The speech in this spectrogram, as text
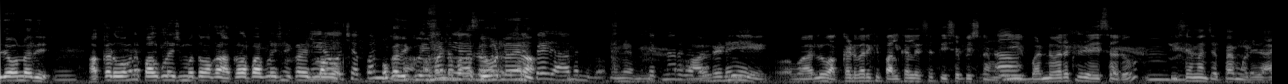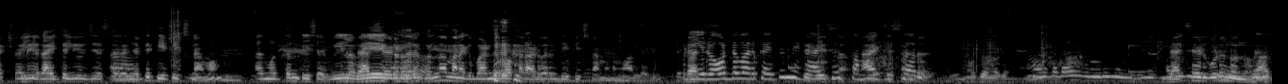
ఇదే ఉన్నది. అక్కడ పోగానే పాల్కులేషన్ మొత్తం అక్కడ అక్కడ పాల్కులేషన్ ఇక్కడ ఒక దిక్కు బాబు. చెప్పినారు కదా. ఆల్రెడీ వాళ్ళు అక్కడి వరకు పలకలు వేస్తే తీసేపించినాము. ఈ బండి వరకు మ్మ్. తీసేయమని చెప్పాము కూడా. ఇది యాక్చువల్లీ రైతులు యూజ్ చేస్తారని చెప్పి తీపిచ్చినాము. అది మొత్తం తీసే వీళ్ళ వే ఎక్కడి వరకు ఉందో మనకి బండి ఒకరు అడి వరకు మనం ఆల్రెడీ ఈ రోడ్ వరకు అయితే మీకు యాక్సెస్ కంప్లీట్ బ్యాక్ సైడ్ కూడా నన్ను బ్యాక్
